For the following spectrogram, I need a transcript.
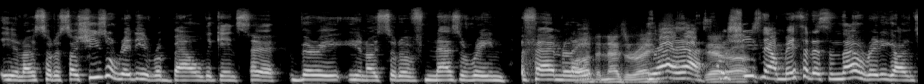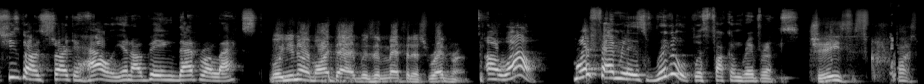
you know, sort of, so she's already rebelled against her very, you know, sort of Nazarene family. Oh, the Nazarene. Yeah, yeah. So Yeah, right. she's now Methodist, and they're already going. She's going straight to hell. You know, being that relaxed. Well, you know, my dad was a Methodist reverend. Oh wow, my family is riddled with fucking reverence. Jesus Christ.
